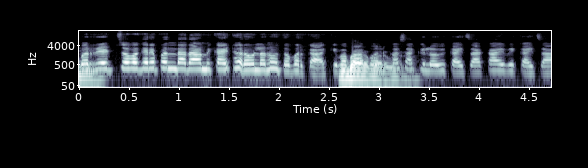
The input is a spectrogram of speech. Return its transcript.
बरं रेटचं वगैरे पण दादा आम्ही काही ठरवलं नव्हतं बरं का की बाबा आपण. कसा किलो विकायचा काय विकायचा.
